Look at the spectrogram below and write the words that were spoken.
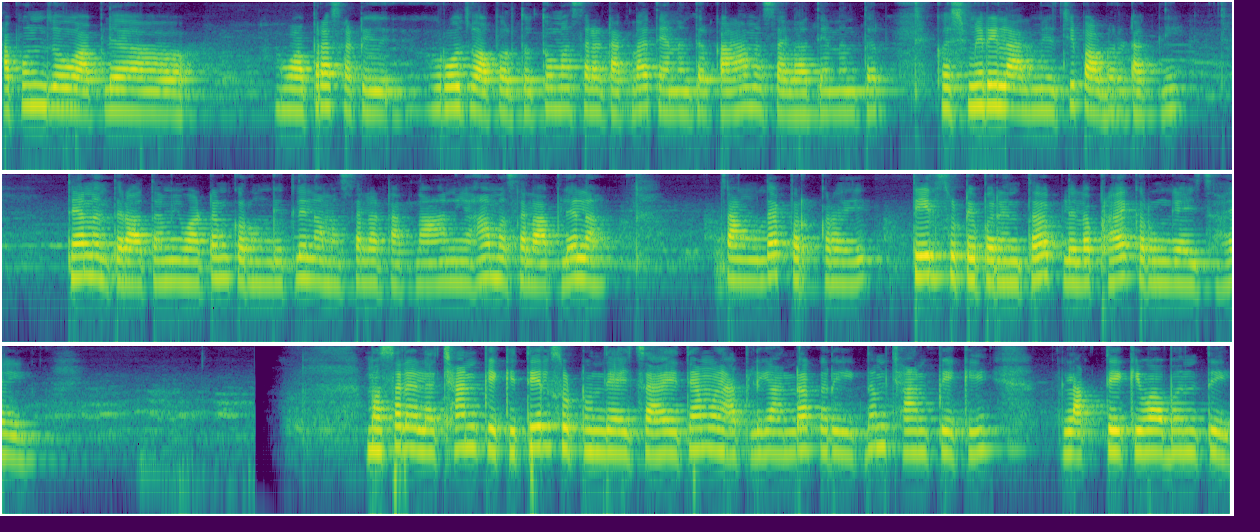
आपण जो आपल्या वापरासाठी रोज वापरतो तो मसाला टाकला. त्यानंतर काळा मसाला त्यानंतर काश्मीरी लाल मिरची पावडर टाकली. त्यानंतर आता मी वाटण करून घेतलेला मसाला टाकला आणि हा मसाला आपल्याला चांगल्या प्रकारे तेल सुटेपर्यंत आपल्याला फ्राय करून घ्यायचा आहे. मसाल्याला छानपैकी तेल सुटून द्यायचं आहे. त्यामुळे आपली अंडा करी एकदम छानपैकी लागते किंवा बनते.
